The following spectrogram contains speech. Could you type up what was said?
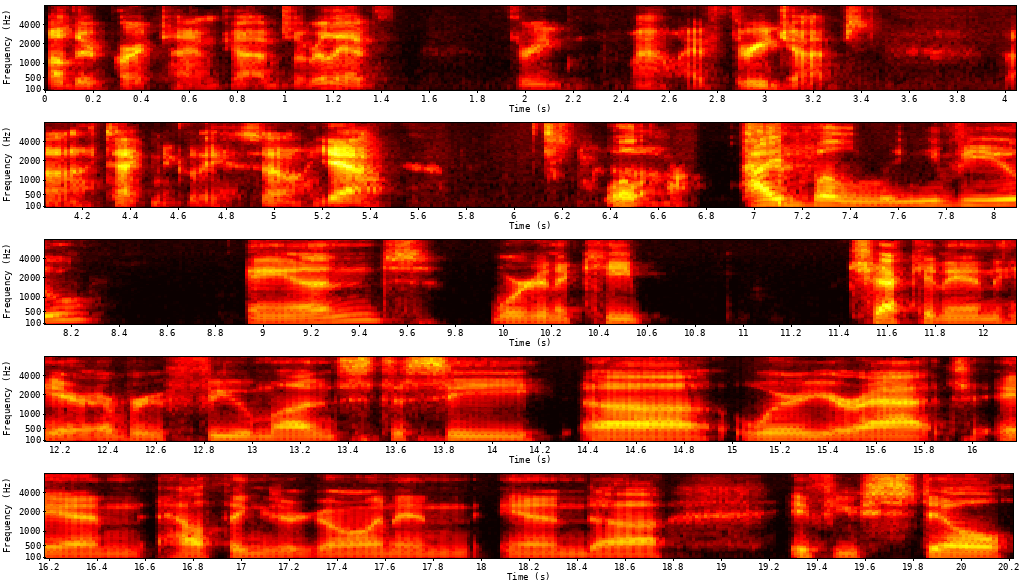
other part time jobs. I really have three. Wow, I have three jobs, uh, technically. So yeah. Well, um, I believe you, and we're gonna keep checking in here every few months to see uh, where you're at and how things are going, and and uh, if you still,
